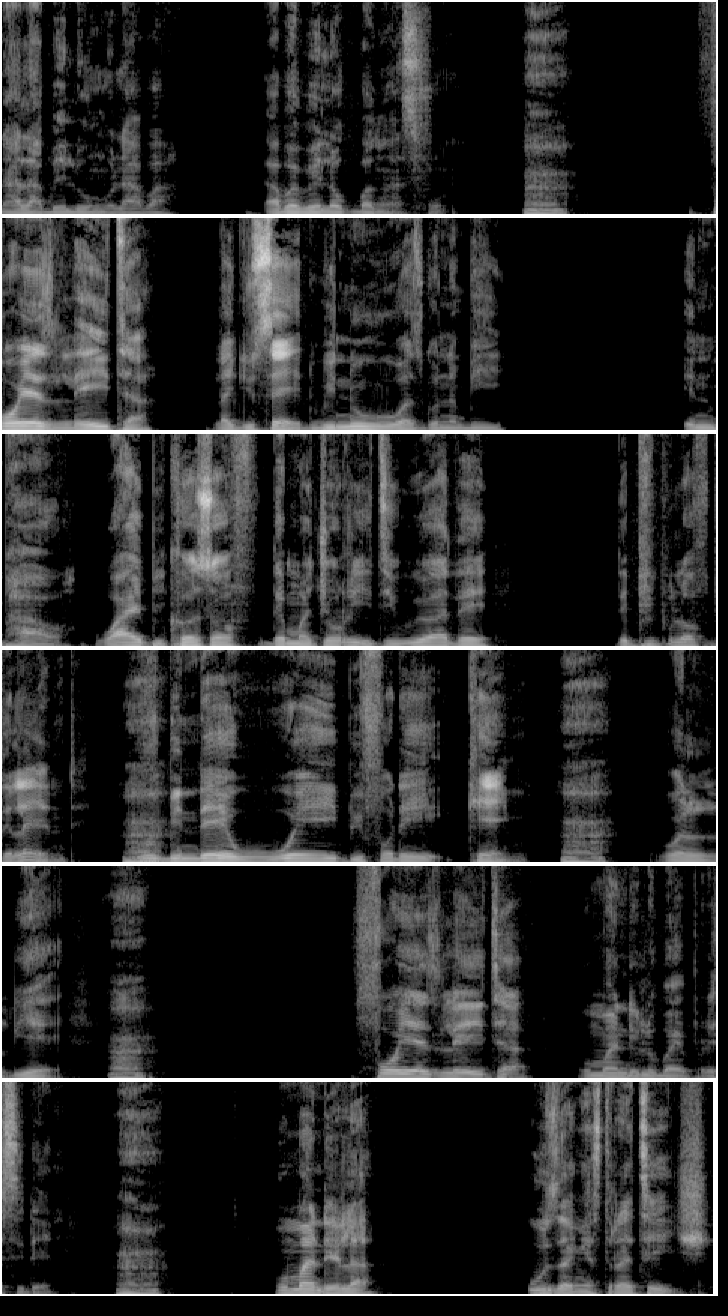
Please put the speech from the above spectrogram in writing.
nalabelungu laba ababelokhu bangasifuni four years later like you said we knew who was going to be in power. Why? Because of the majority. We are the the people of the land. We've been there way before they came. Mm. well yeah. Mm. four years later umandela uba president Mm. umandela uza ngestrategy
